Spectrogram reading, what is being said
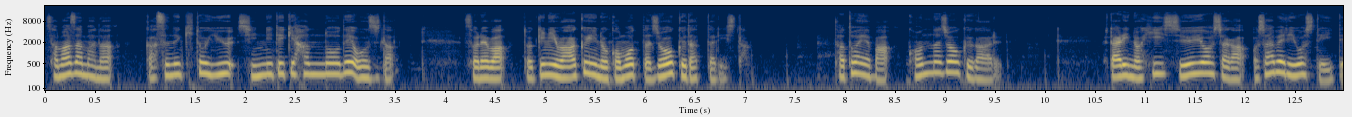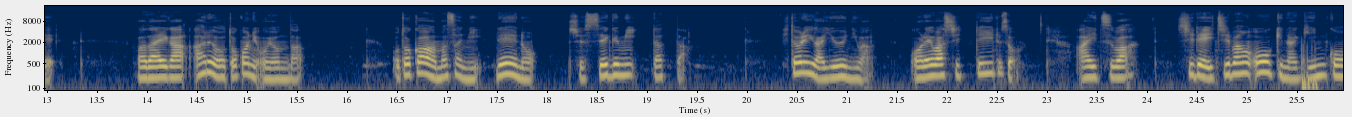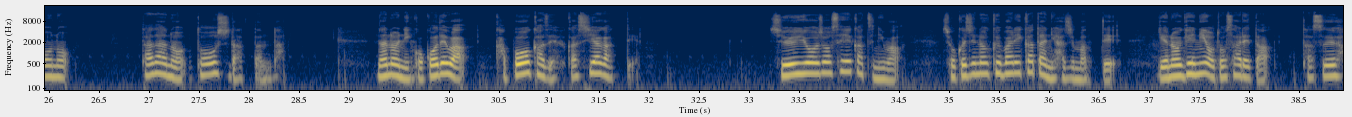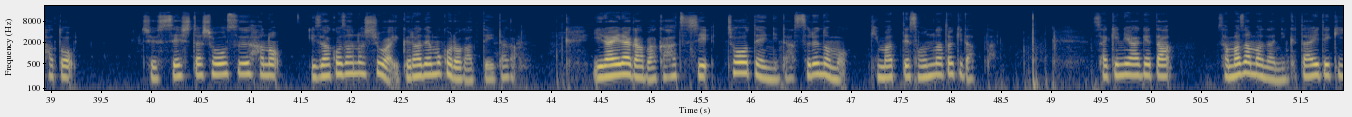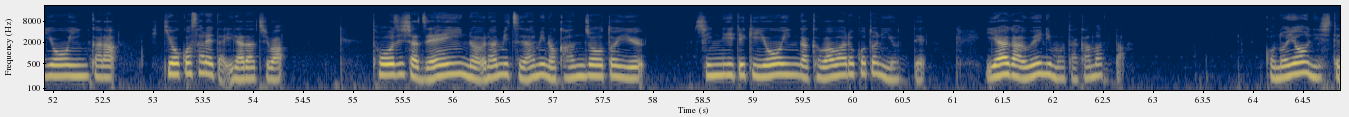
様々なガス抜きという心理的反応で応じた。それは時には悪意のこもったジョークだったりした。例えば、こんなジョークがある。二人の非収容者がおしゃべりをしていて、話題がある男に及んだ。男はまさに例の出世組だった。一人が言うには、俺は知っているぞ。あいつは市で一番大きな銀行のただの当主だったんだ。なのにここでは、カポー風吹かしやがって。収容所生活には、食事の配り方に始まって、ゲノゲに落とされた多数派と、出世した少数派のいざこざの種はいくらでも転がっていたが、イライラが爆発し、頂点に達するのも決まってそんな時だった。先に挙げた様々な肉体的要因から引き起こされた苛立ちは、当事者全員の恨みつらみの感情という心理的要因が加わることによって、嫌が上にも高まった。このようにして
